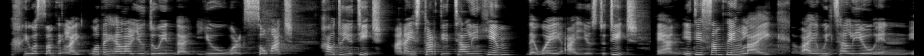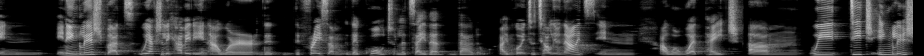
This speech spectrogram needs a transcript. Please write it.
it was something like, "What the hell are you doing that you work so much? How do you teach?" And I started telling him the way I used to teach and it is something like I will tell you in in in English, but we actually have it in our the the phrase um, the quote. Let's say that that I'm going to tell you now. It's in our web page. Um, we teach English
